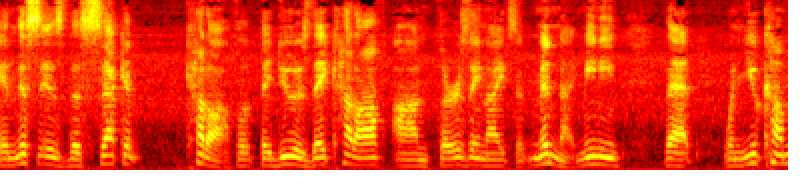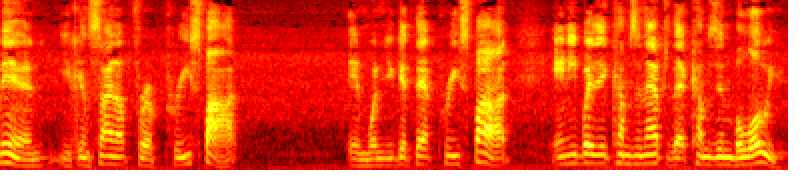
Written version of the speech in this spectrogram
and this is the second cutoff. What they do is they cut off on Thursday nights at midnight, meaning that when you come in, you can sign up for a pre spot. And when you get that pre spot, anybody that comes in after that comes in below you.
